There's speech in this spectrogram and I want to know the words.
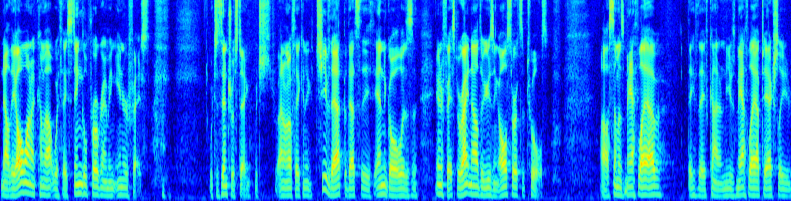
Now they all want to come out with a single programming interface. which is interesting, which I don't know if they can achieve that, but that's the end goal is an interface. But right now they're using all sorts of tools. Uh, some is MATLAB. They've, they've kind of used MATLAB to actually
